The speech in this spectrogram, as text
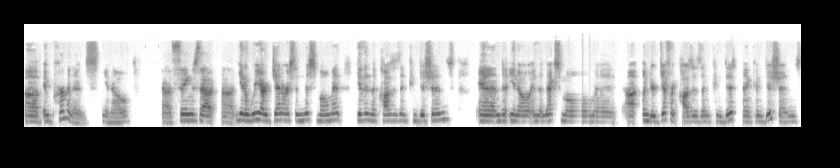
of impermanence, you know, uh, things that, uh, you know, we are generous in this moment, given the causes and conditions and you know in the next moment uh, under different causes and, condi- and conditions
